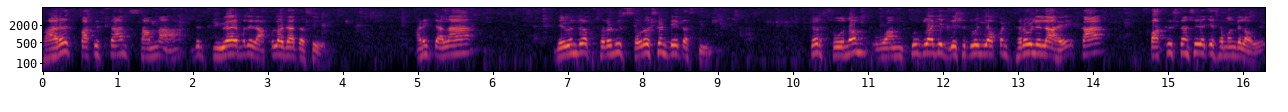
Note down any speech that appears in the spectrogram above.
भारत पाकिस्तान सामना जर पी आरमध्ये दाखवला जात असेल आणि त्याला देवेंद्र फडणवीस संरक्षण देत असतील तर सोनम वांगचुकला जे देशद्रोही आपण ठरवलेलं आहे का पाकिस्तानशी त्याचे संबंध लावले?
